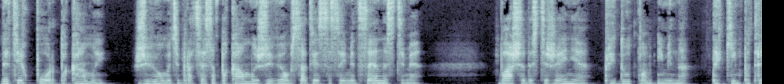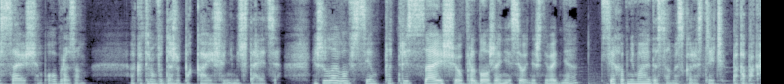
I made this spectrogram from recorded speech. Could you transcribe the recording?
До тех пор, пока мы живем этим процессом, пока мы живем в соответствии со своими ценностями, ваши достижения придут вам именно таким потрясающим образом, о котором вы даже пока еще не мечтаете. Я желаю вам всем потрясающего продолжения сегодняшнего дня. Всех обнимаю, до самой скорой встречи. Пока-пока.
